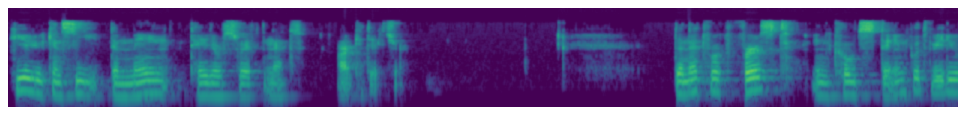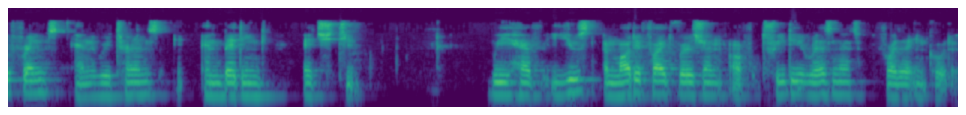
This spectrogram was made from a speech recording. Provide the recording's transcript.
Here you can see the main Taylor-Swift net architecture. The network first encodes the input video frames and returns embedding HT. We have used a modified version of 3D ResNet for the encoder.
